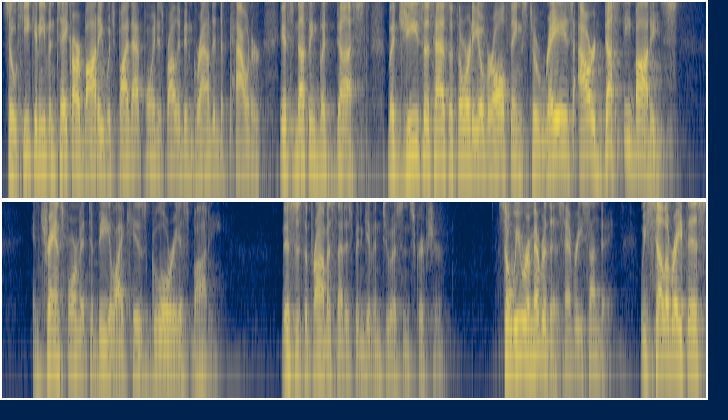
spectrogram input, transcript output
So he can even take our body, which by that point has probably been ground into powder. It's nothing but dust. But Jesus has authority over all things to raise our dusty bodies and transform it to be like his glorious body. This is the promise that has been given to us in Scripture. So we remember this every Sunday. We celebrate this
